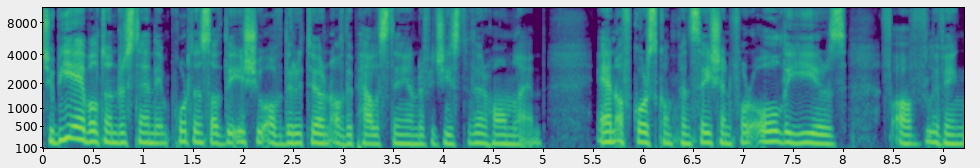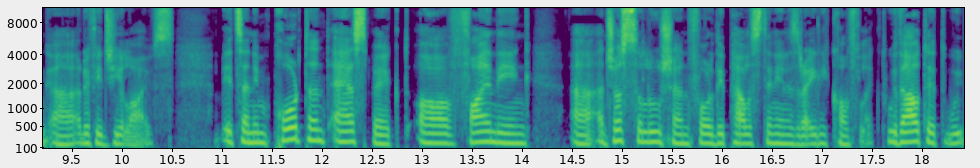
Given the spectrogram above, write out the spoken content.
to be able to understand the importance of the issue of the return of the Palestinian refugees to their homeland. And of course compensation for all the years of living uh, refugee lives. It's an important aspect of finding uh, a just solution for the Palestinian-Israeli conflict. Without it, we,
